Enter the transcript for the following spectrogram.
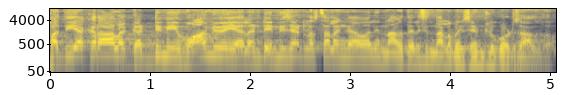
పది ఎకరాల గడ్డిని వామి వేయాలంటే ఎన్ని సెంట్ల స్థలం కావాలి? నాకు తెలిసి నలభై సెంట్లు కూడా చాలదు.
